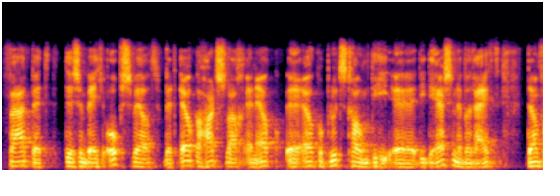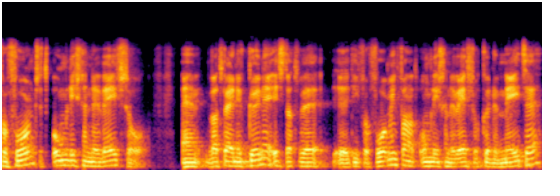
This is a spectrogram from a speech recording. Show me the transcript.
vaatbed dus een beetje opzwelt met elke hartslag en uh, elke bloedstroom die, uh, die de hersenen bereikt, dan vervormt het omliggende weefsel. En wat wij nu kunnen is dat we uh, die vervorming van het omliggende weefsel kunnen meten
